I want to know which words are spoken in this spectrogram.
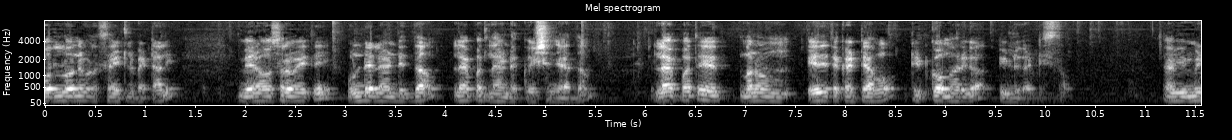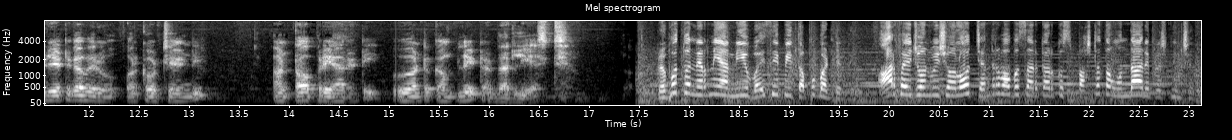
ఊర్లోనే వాళ్ళ సైట్లు పెట్టాలి. మీరు అవసరమైతే ఉండే ల్యాండ్ ఇద్దాం లేకపోతే ల్యాండ్ ఎక్వేషన్ చేద్దాం. లేకపోతే మనం ఏదైతే కట్టామో టిట్కో మారిగా ఇల్లు కట్టిస్తాం. అవి ఇమ్మీడియట్గా మీరు వర్కౌట్ చేయండి. On top priority we want to complete at the earliest ప్రభుత్వ నిర్ణయాన్ని వైసీపీ తప్పుపట్టింది ఆర్ఫై జోన్ విషయంలో చంద్రబాబు సర్కార్కు స్పష్టత ఉందా అని ప్రశ్నించింది.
